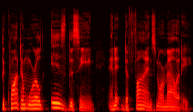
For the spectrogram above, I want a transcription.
The quantum world is the scene, and it defines normality.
